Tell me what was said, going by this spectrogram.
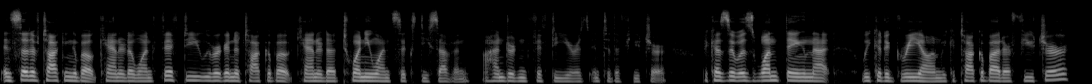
instead of talking about Canada 150, we were going to talk about Canada 2167, 150 years into the future, because it was one thing that we could agree on. We could talk about our future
